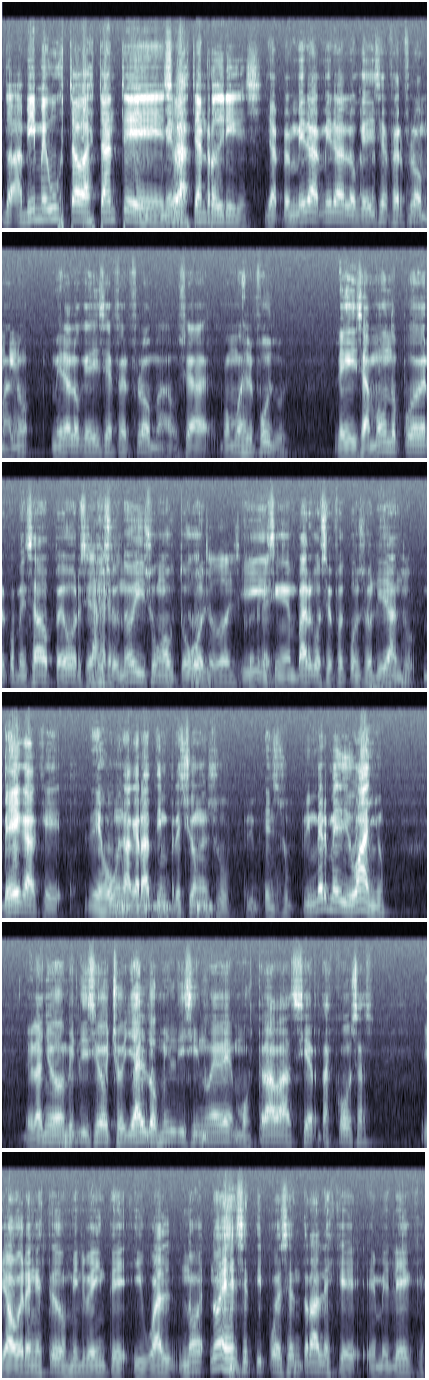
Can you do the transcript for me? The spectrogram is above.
No, a mí me gusta bastante Mira- Sebastián Rodríguez. Ya, pero mira, mira lo que dice Ferfloma, ¿no? Mira lo que dice Ferfloma, o sea, cómo es el fútbol. Leguizamón no pudo haber comenzado peor, se Claro. lesionó y hizo un autogol. Autogol, y correcto. sin embargo se fue consolidando. Vega, que dejó una grata impresión en su, en su primer medio año, el año 2018, ya el 2019 mostraba ciertas cosas y ahora en este 2020 igual, no, no es ese tipo de centrales que Emelec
